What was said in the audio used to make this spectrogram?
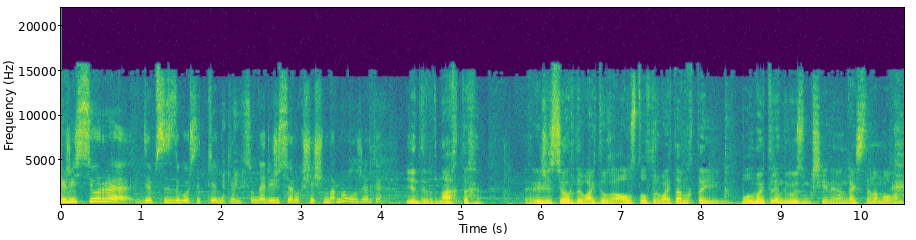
Режиссері деп сізді көрсеткен екен. Сонда режиссерлік шешім бар ма ол жерде? Енді бір нақты. Режиссер деп айтуға ауыз толтырып айтарлықтай болмай тұр енді. Өзім кішкене ыңғайсызданамын оған.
